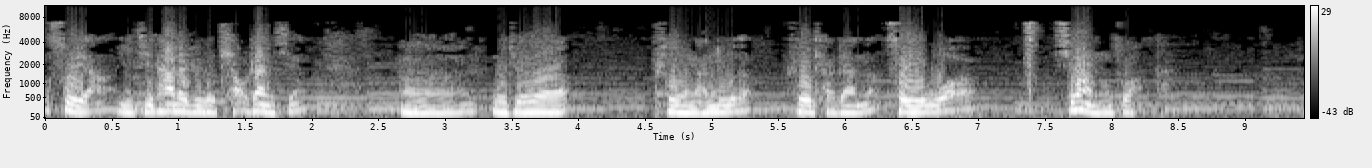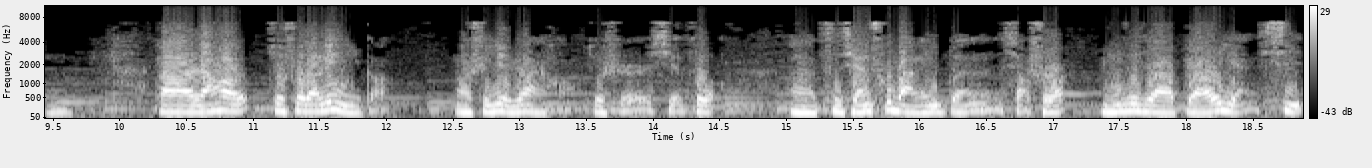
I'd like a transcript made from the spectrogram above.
素养以及他的这个挑战性，呃，我觉得是有难度的，是有挑战的，所以我希望能做好它。嗯，呃，然后就说到另一个，啊、是业余爱好，就是写作。啊、此前出版了一本小说，名字叫《表演系》，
